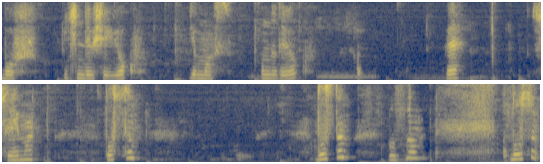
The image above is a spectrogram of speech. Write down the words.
Boş. İçinde bir şey yok. Yılmaz. Bunda da yok. Ve Süleyman. Dostum. Dostum. Dostum. Dostum.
